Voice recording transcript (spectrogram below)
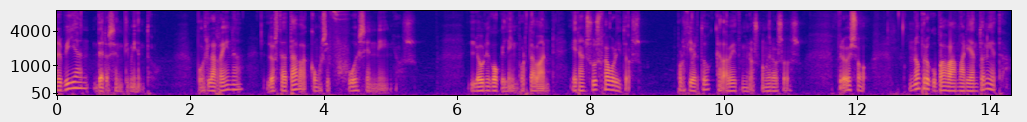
hervían de resentimiento, pues la reina los trataba como si fuesen niños. Lo único que le importaban eran sus favoritos, por cierto, cada vez menos numerosos. Pero eso no preocupaba a María Antonieta.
